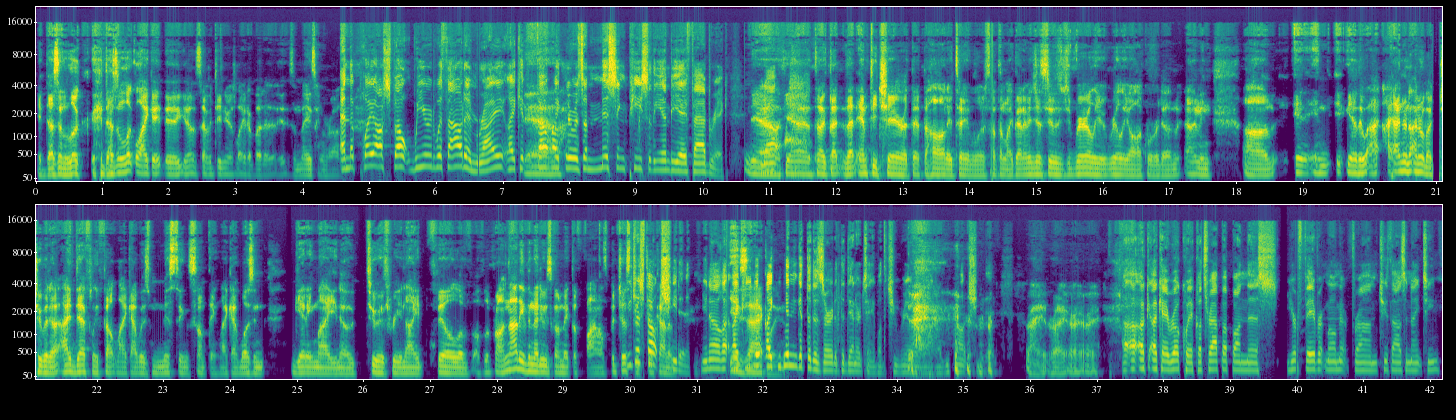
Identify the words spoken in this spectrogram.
it doesn't look it doesn't look like it, uh, you know, 17 years later, but it's amazing run. And the playoffs felt weird without him, right? Like it yeah. felt like there was a missing piece of the NBA fabric. Yeah, know? yeah, it's like that that empty chair at the, at the holiday table or something like that. I mean, just it was really really awkward. Um, I mean. Um, in, in you know, I, I don't know, I don't know about you, but I definitely felt like I was missing something. Like I wasn't getting my you know two or three night fill of, of LeBron. Not even that he was going to make the finals, but just you just felt kind cheated. Of, you know, like exactly. you, like you didn't get the dessert at the dinner table that you really wanted. You felt cheated. Right, right, right, right. Uh, uh, okay, okay, real quick, let's wrap up on this. Your favorite moment from 2019?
